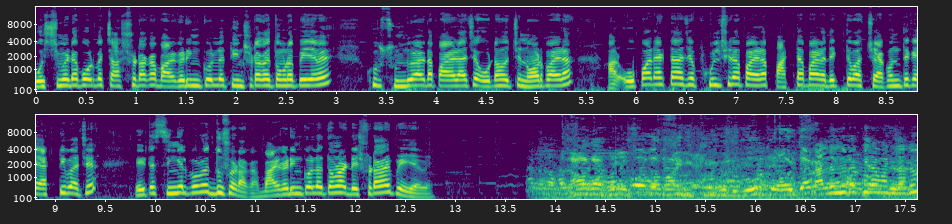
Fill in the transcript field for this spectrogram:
পশ্চিমাটা পড়বে চারশো টাকা বার্গেনিং করলে তিনশো টাকায় তোমরা পেয়ে যাবে। খুব সুন্দর একটা পায়রা আছে, ওটা হচ্ছে নর পায়রা আর ওপার একটা আছে ফুলছিড়া পায়রা পাট্টা পায়রা দেখতে পাচ্ছ, এখন থেকে অ্যাক্টিভ আছে। এটা সিঙ্গেল পড়বে দুশো টাকা বার্গেনিং করলে তোমরা দেড়শো টাকায় পেয়ে যাবে। কালদিন দুটো কী দাম আছে দাদু?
